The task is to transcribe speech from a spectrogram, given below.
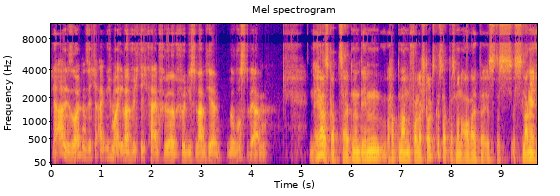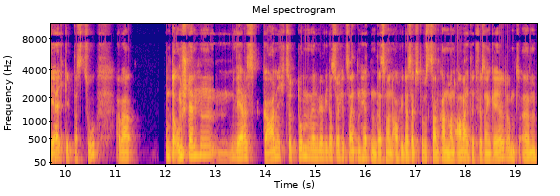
ja, die sollten sich eigentlich mal ihrer Wichtigkeit für, für dieses Land hier bewusst werden. Naja, es gab Zeiten, in denen hat man voller Stolz gesagt, dass man Arbeiter ist. Das ist lange her, ich gebe das zu. Aber unter Umständen wäre es gar nicht so dumm, wenn wir wieder solche Zeiten hätten, dass man auch wieder selbstbewusst sagen kann, man arbeitet für sein Geld und ähm,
